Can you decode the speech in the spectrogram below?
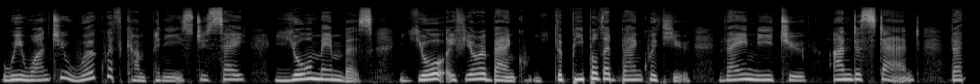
We want to work with companies to say your members, your if you're a bank, the people that bank with you, they need to understand that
